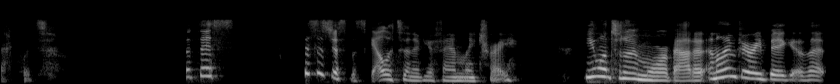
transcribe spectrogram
backwards. But this, this is just the skeleton of your family tree you want to know more about it. And I'm very big that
